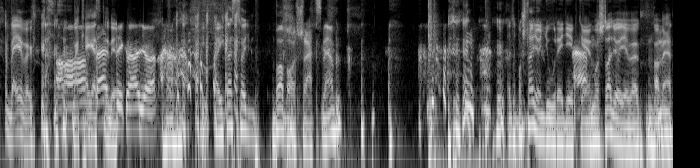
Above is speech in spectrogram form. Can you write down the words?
Bejövök? Aha, Meghegeszteni? tetszik nagyon. Igaz, hogy baba a srác, nem? Hát Most nagyon gyúr egyébként. Most nagyon jövök, haver.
